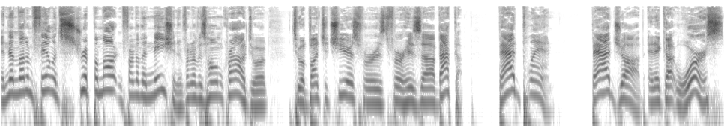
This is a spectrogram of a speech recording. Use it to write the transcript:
and then let him fail and strip him out in front of the nation, in front of his home crowd, to a to a bunch of cheers for his for his uh, backup. Bad plan, bad job, and it got worse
